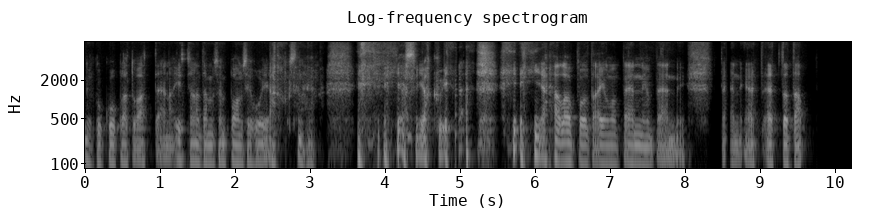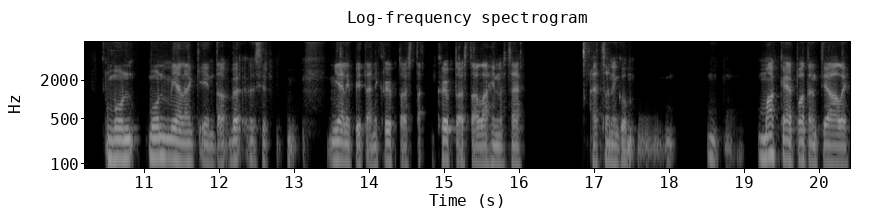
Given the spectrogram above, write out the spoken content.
niin kuin kuplatuotteena, isona tämmöisen ponsihuijauksena, jos joku jää, jää lopulta ilman pennin penni. penni. Et, et, tota, mun, mun mielenkiinto, siis mielipiteeni kryptoista, kryptoista on lähinnä se, että se on niin kuin makea potentiaali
